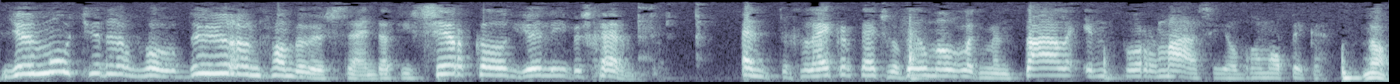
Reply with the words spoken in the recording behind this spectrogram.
Je moet je er voortdurend van bewust zijn dat die cirkel jullie beschermt. En tegelijkertijd zoveel mogelijk mentale informatie over hem oppikken. Nou,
